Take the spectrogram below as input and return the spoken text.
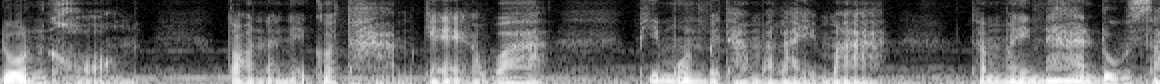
โดนของ ตอนนั้นเนี่ยก็ถามแกครับว่า พี่มนไปทำอะไรมาทำไมหน้าดูใส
